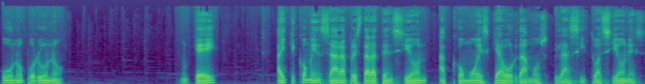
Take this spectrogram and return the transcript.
uno por uno. ¿Ok? Hay que comenzar a prestar atención a cómo es que abordamos las situaciones.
